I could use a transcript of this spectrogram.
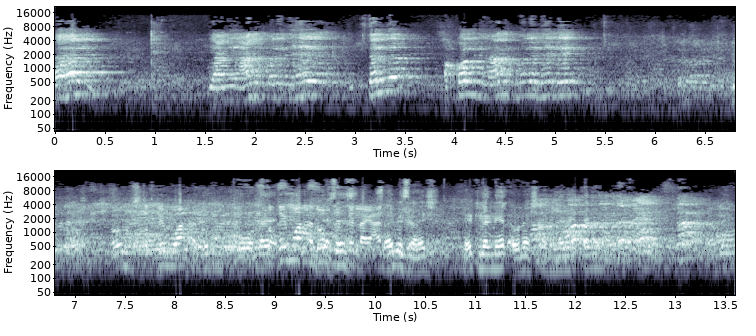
أقل يعني عدد مال النهاية الثانية أقل من عدد مال النهاية إيه هو مستقيم واحد مستقيم واحد هو اللي هيعدي سؤال بس معلش. لقيت من النهاية الأولانية عشان النهاية. الثانية هو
